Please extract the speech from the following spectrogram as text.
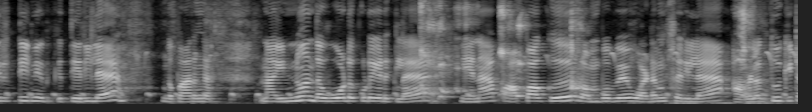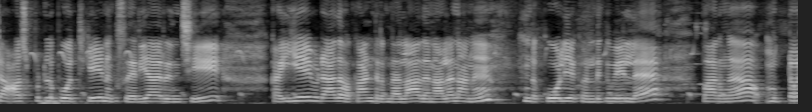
இருட்டின்னு இருக்குது தெரியல. இங்கே பாருங்கள் நான் இன்னும் அந்த ஓடை கூட எடுக்கல. ஏன்னா பாப்பாவுக்கு ரொம்பவே உடம்பு சரியில்லை. அவளை தூக்கிட்டு ஹாஸ்பிட்டலில் போகிறதுக்கே எனக்கு சரியாக இருந்துச்சு. கையே விடாத உக்காண்டிருந்தாலாம் அதனால் நான் இந்த கோழியை கண்டுக்கவே இல்லை. பாருங்கள் முட்டை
